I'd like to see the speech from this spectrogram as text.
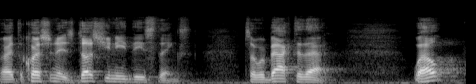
right? The question is, does she need these things? So we're back to that. Well,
